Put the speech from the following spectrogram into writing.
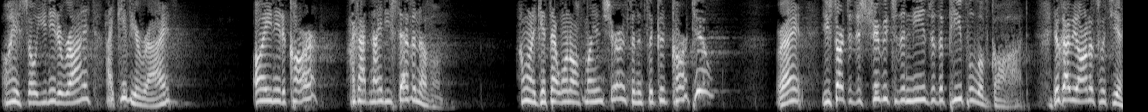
Oh, hey, so you need a ride? I give you a ride. Oh, you need a car? I got 97 of them. I want to get that one off my insurance and it's a good car too. Right? You start to distribute to the needs of the people of God. You gotta be honest with you.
